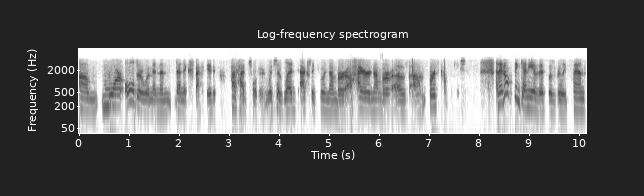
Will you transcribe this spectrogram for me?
um, more older women than than expected have had children, which has led actually to a number, a higher number of um, birth complications and I don't think any of this was really planned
